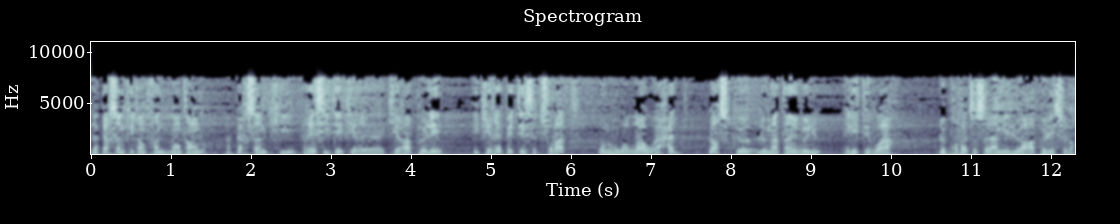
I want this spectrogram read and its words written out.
la personne qui est en train d'entendre, la personne qui récitait, qui, rappelait et qui répétait cette sourate, lorsque le matin est venu, il était voir le prophète sallam, il lui a rappelé cela.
